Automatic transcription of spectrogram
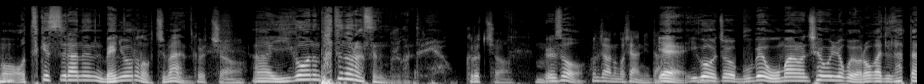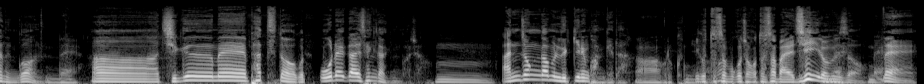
어, 떻게 쓰라는 매뉴얼은 없지만 그렇죠. 아, 이거는 파트너랑 쓰는 물건들이에요. 그렇죠. 음. 그래서 혼자 하는 것이 아니다. 예, 이거 저 무배 5만 원 채우려고 여러 가지를 샀다는 건 네. 아, 지금의 파트너하고 오래 갈 생각인 거죠. 음. 안정감을 느끼는 관계다. 아 그렇군요. 이것도 써보고 저것도 써봐야지 이러면서 네, 네, 네.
